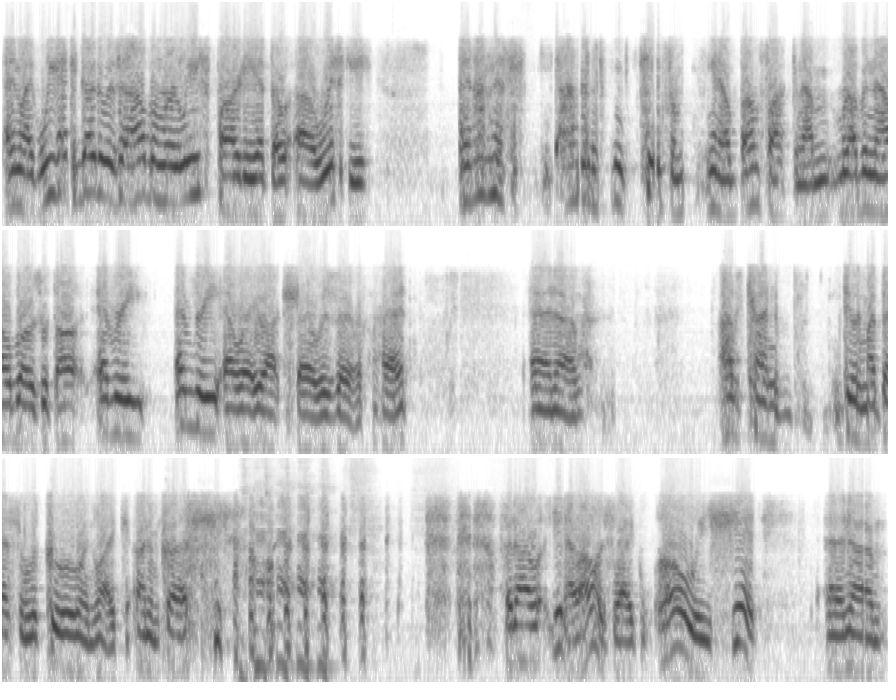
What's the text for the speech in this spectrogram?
and like we got to go to his album release party at the uh, Whisky, and I'm this I'm this kid from you know bumfuck, and I'm rubbing elbows with all every every LA rock star was there, right? And um, I was kind of doing my best to look cool and like unimpressed, you know? but I, you know, I was like, holy shit! And um,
